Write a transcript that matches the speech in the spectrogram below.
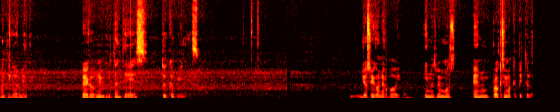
anteriormente. Pero lo importante es, ¿tú qué opinas? Yo soy Goner Boy y nos vemos en un próximo capítulo.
